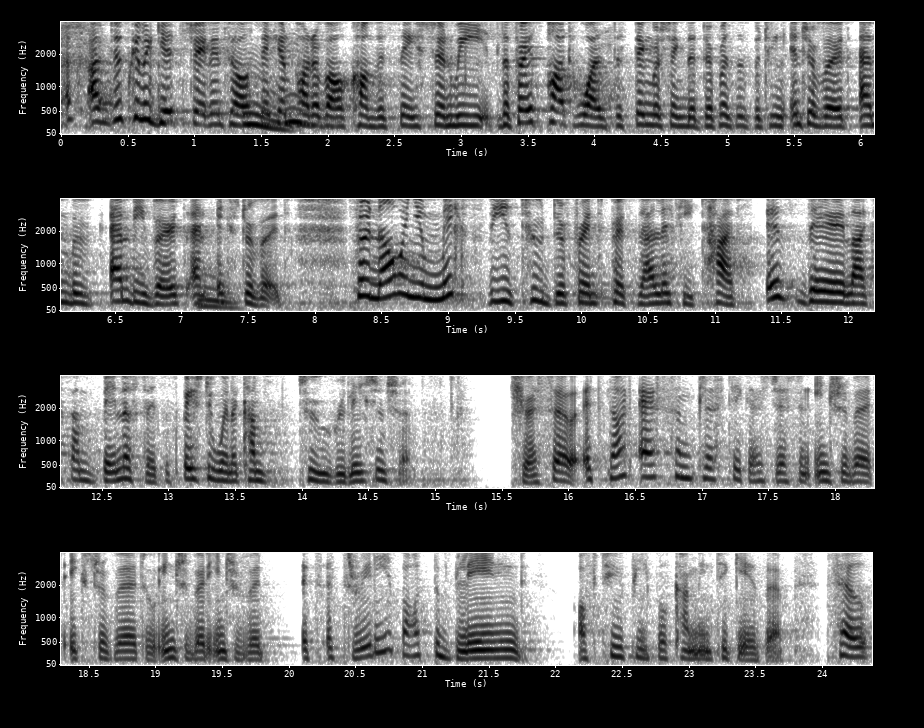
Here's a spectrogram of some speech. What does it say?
I'm just going to get straight into our mm-hmm. second part of our conversation. We, the first part was distinguishing the differences between introvert, ambi- ambivert, and mm. extrovert. So now, when you mix these two different personality types, is there like some benefits, especially when it comes to relationships? Sure. So it's not as simplistic as just an introvert, extrovert, or introvert, introvert. It's, it's really about the blend of two people coming together. So t-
